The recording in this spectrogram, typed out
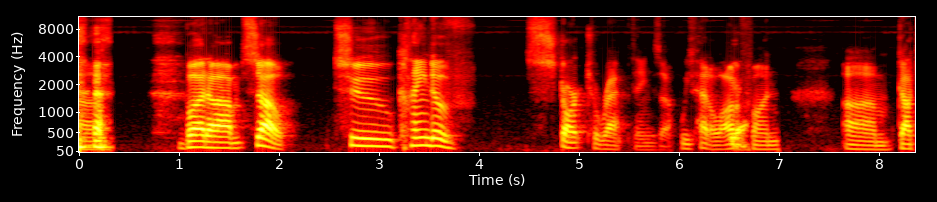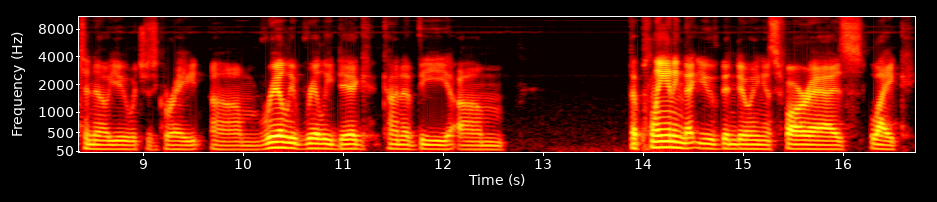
Um, but um, so to kind of start to wrap things up, we've had a lot yeah. of fun. Um, got to know you, which is great. Um, really, really dig kind of the um, the planning that you've been doing as far as like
